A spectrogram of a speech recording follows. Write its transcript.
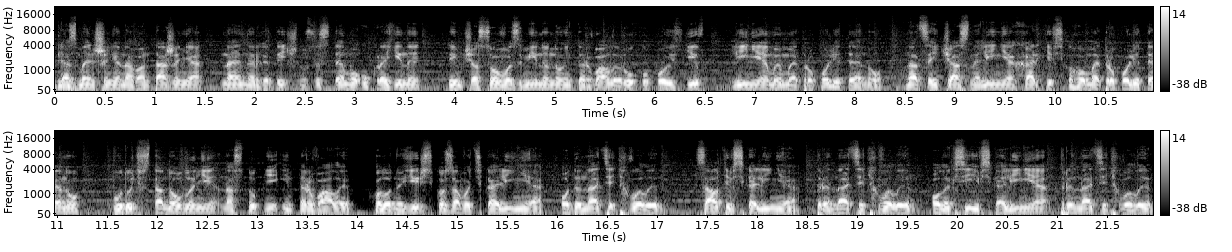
Для зменшення навантаження на енергетичну систему України тимчасово змінено інтервали руху поїздів лініями метрополітену. На цей час на лініях Харківського метрополітену будуть встановлені наступні інтервали: Холодногірсько-Заводська лінія 11 хвилин. Салтівська лінія 13 хвилин, Олексіївська лінія 13 хвилин,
